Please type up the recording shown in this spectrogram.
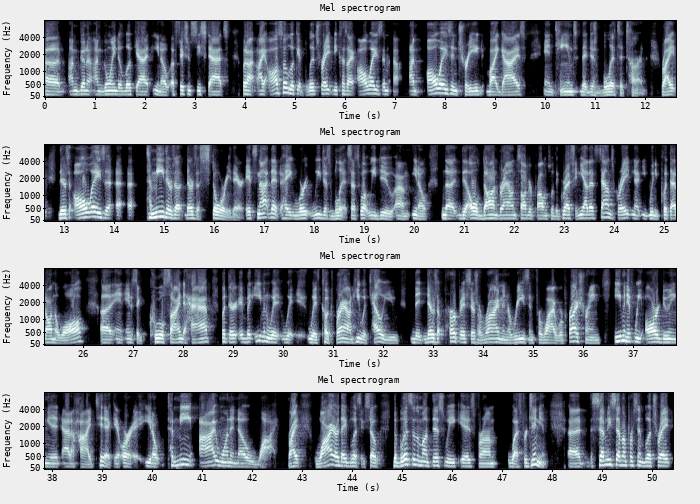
Uh, I'm gonna I'm going to look at you know efficiency stats, but I, I also look at blitz rate because I always am I'm always intrigued by guys and teams that just blitz a ton, right? There's always a, a, to me there's a there's a story there. It's not that hey we're we just blitz. That's what we do. Um you know the the old don brown solve your problems with aggression. Yeah that sounds great and when you put that on the wall uh and, and it's a cool sign to have but there but even with, with with coach brown he would tell you that there's a purpose there's a rhyme and a reason for why we're pressuring even if we are doing it at a high tick or you know to me i want to know why right? Why are they blitzing? So the blitz of the month this week is from West Virginia, uh, 77% blitz rate,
